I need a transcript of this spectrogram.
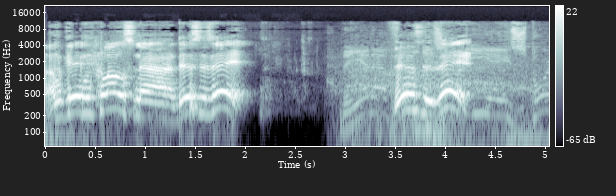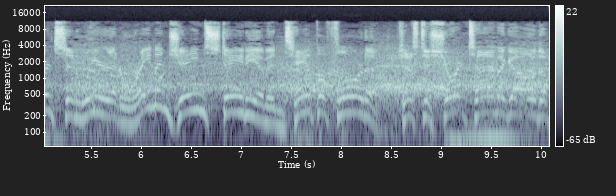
I'm getting close now. This is it. The NFL This is it. EA Sports, and we're at Raymond James Stadium in Tampa, Florida. Just a short time ago, the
